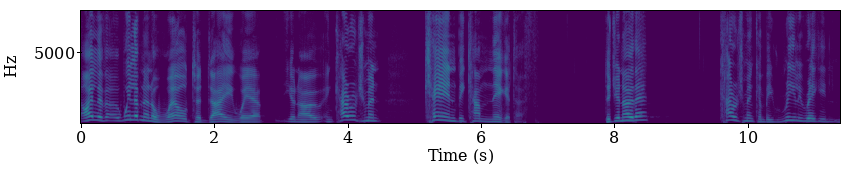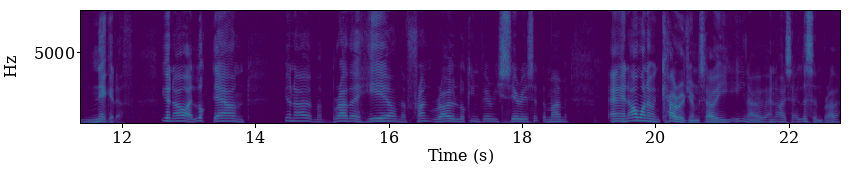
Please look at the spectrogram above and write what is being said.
I live, uh, we live in a world today where, you know, encouragement can become negative. Did you know that? encouragement can be really, really negative. You know, I look down, you know, my brother here on the front row looking very serious at the moment. And I want to encourage him. So he, you know, and I say, listen, brother,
